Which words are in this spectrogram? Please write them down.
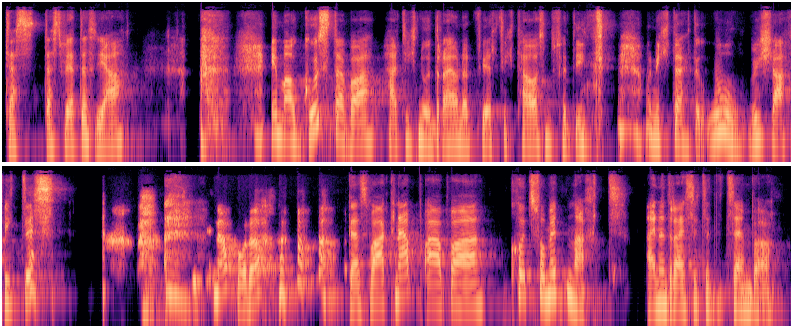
das, das wird das Jahr. Im August aber hatte ich nur 340.000 verdient. Und ich dachte, uh, wie schaffe ich das? Knapp, oder? das war knapp, aber kurz vor Mitternacht, 31. Dezember,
